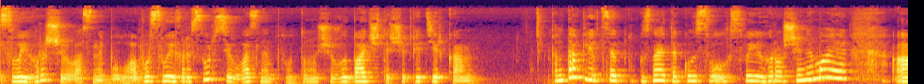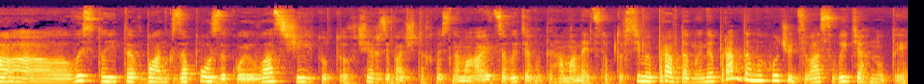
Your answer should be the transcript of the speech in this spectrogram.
своїх грошей у вас не було, або своїх ресурсів у вас не було. Тому що ви бачите, що п'ятірка Пентаклів це, знаєте, коли своїх грошей немає, а ви стоїте в банк за позикою, у вас ще й тут в черзі, бачите, хтось намагається витягнути гаманець. Тобто всіми правдами і неправдами хочуть з вас витягнути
